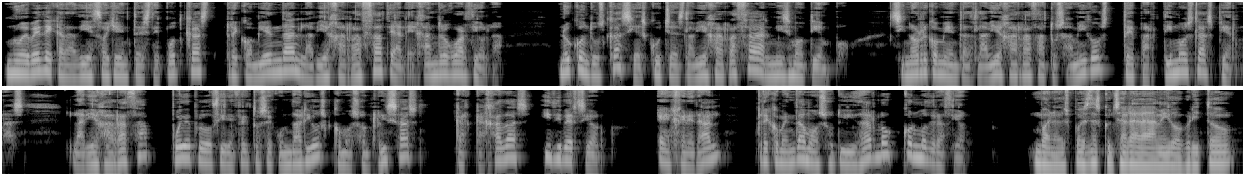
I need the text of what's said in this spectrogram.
9 de cada 10 oyentes de podcast recomiendan La vieja raza de Alejandro Guardiola. No conduzcas y escuches La vieja raza al mismo tiempo. Si no recomiendas La vieja raza a tus amigos, te partimos las piernas. La vieja raza puede producir efectos secundarios como sonrisas, carcajadas y diversión. En general, recomendamos utilizarlo con moderación. Bueno, después de escuchar al amigo Brito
